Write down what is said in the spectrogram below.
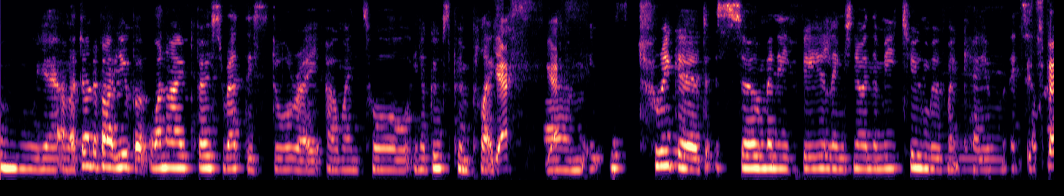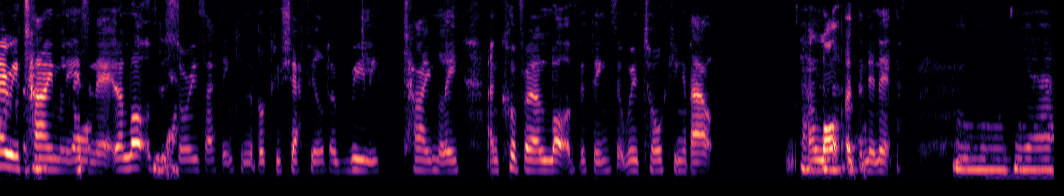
Oh yeah, and I don't know about you, but when I first read this story, I went all you know goosebump place. Yes, yes. Um, it just triggered so many feelings. You know, when the Me Too movement came, mm. it's, it's very timely, isn't it? A lot of the yeah. stories I think in the Book of Sheffield are really timely and cover a lot of the things that we're talking about a lot at the minute. Mm, yeah,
